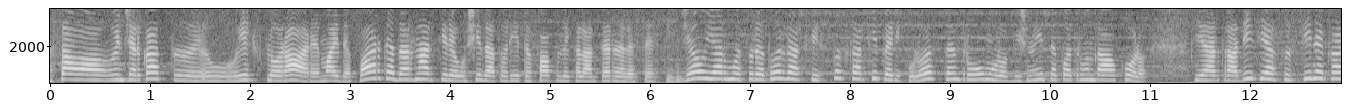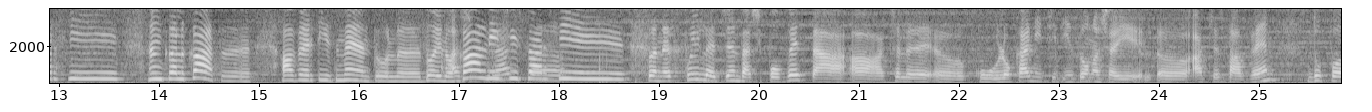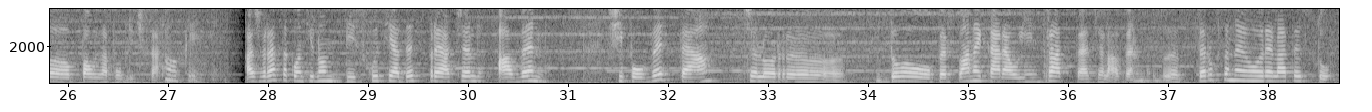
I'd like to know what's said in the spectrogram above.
s-a încercat uh, explorare mai departe, dar n-ar fi reușit datorită faptului că lanternele se stingeau, iar măsurătorile ar fi spus că ar fi periculos pentru omul obișnuit să pătrundă acolo iar tradiția susține că ar fi încălcat uh, avertizmentul uh, doi localnici și s-ar fi... Să ne spui legenda și povestea a cele, uh, cu localnicii din zonă și acest aven după pauza publicitară. Ok. Aș vrea să continuăm discuția despre acel aven și povestea celor două persoane care au intrat pe acel aven. Te rog să ne o relatezi tu.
